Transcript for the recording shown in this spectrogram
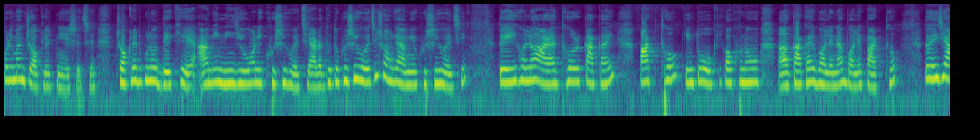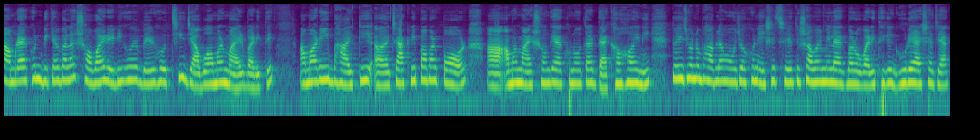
পরিমাণ চকলেট নিয়ে এসেছে। চকলেটগুলো দেখে আমি নিজেও অনেক খুশি হয়েছি, আরাধ্য তো খুশি হয়েছে, সঙ্গে আমিও খুশি হয়েছি। তো এই হলো আরাধ্যর কাকাই, পার্থ, কিন্তু ওকে কখনো কাকাই বলে না, বলে পার্থ। তো এই যে আমরা এখন বিকেলবেলা সবাই রেডি হয়ে বের হচ্ছি, যাব আমার মায়ের বাড়িতে। আমার এই ভাইটি চাকরি পাওয়ার পর আমার মায়ের সঙ্গে এখনও তার দেখা হয়নি। তো এই জন্য ভাবলাম ও যখন এসেছে, তো সবাই মিলে একবার ও বাড়ি থেকে ঘুরে আসা যাক।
